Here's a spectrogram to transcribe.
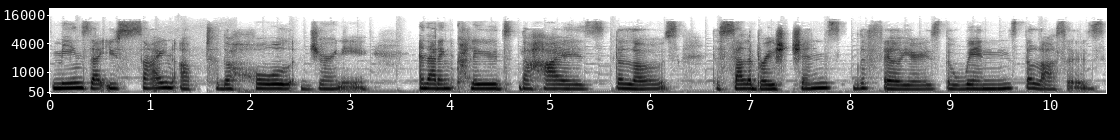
means that you sign up to the whole journey. And that includes the highs, the lows, the celebrations, the failures, the wins, the losses,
